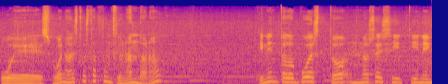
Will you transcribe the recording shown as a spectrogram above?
Pues bueno, esto está funcionando, ¿no? Tienen todo puesto. No sé si tienen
